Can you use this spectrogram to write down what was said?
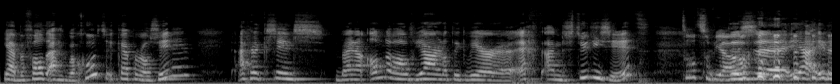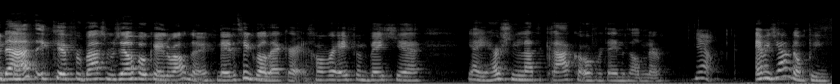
ja, bevalt eigenlijk wel goed. Ik heb er wel zin in. Eigenlijk sinds bijna anderhalf jaar dat ik weer eh, echt aan de studie zit. Trots op jou. Dus ja, inderdaad. Ik verbaas mezelf ook helemaal. Nee, nee, dat vind ik wel lekker. Gewoon weer even een beetje ja, je hersenen laten kraken over het een en het ander. Ja, En met jou dan, Pien?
